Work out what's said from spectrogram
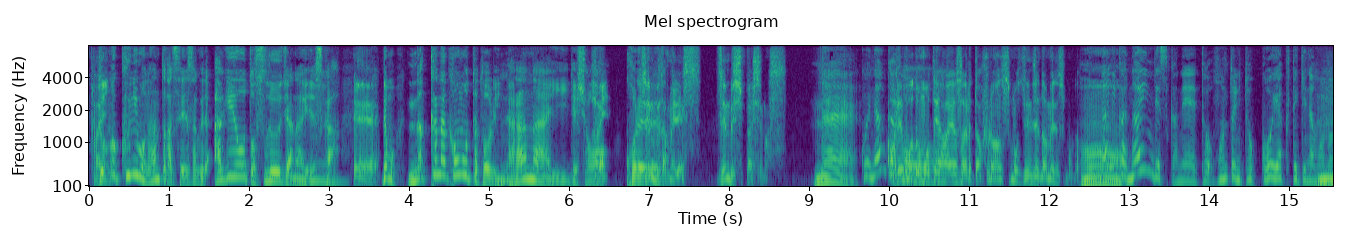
はい、どの国もなんとか政策で上げようとするじゃないですか。うんええ、でもなかなか思った通りにならないでしょう。はい、これ全部ダメです。全部失敗してます。ねこれなんかあれほどもてはやされたフランスも全然ダメですもん何かないんですかね？と本当に特効薬的なものっ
